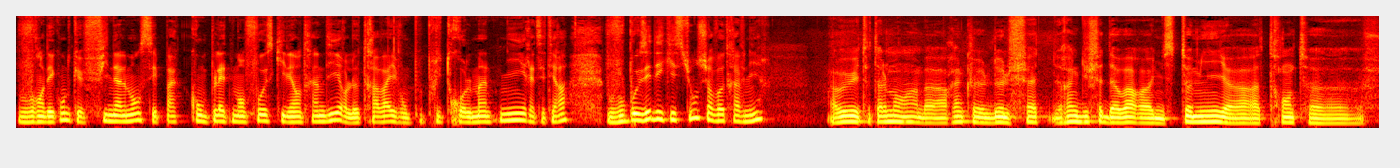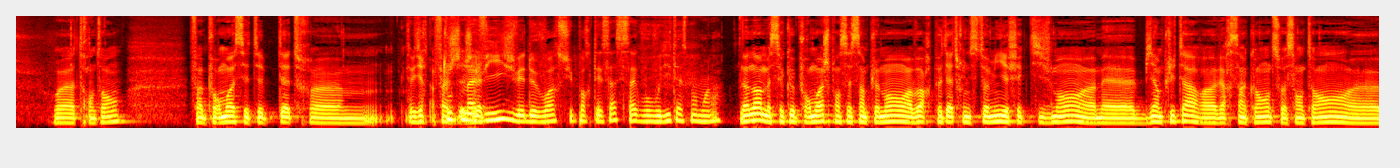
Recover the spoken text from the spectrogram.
Vous vous rendez compte que finalement, c'est pas complètement faux ce qu'il est en train de dire. Le travail, on peut plus trop le maintenir, etc. Vous vous posez des questions sur votre avenir? Ah oui, totalement. Hein. Bah, rien, que de le fait, rien que du fait d'avoir une stomie à 30, ouais, à 30 ans, Enfin, pour moi, c'était peut-être. Euh, ça veut dire enfin, toute ma vie, je vais devoir supporter ça. C'est ça que vous vous dites à ce moment-là? Non, non, mais c'est que pour moi, je pensais simplement avoir peut-être une stomie, effectivement, euh, mais bien plus tard, euh, vers 50, 60 ans,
